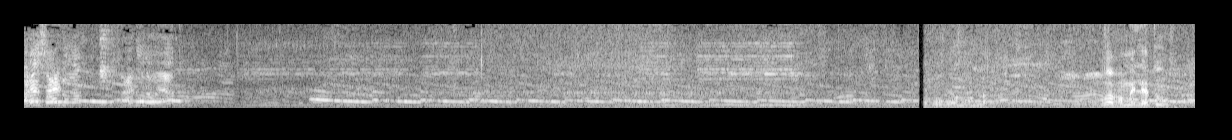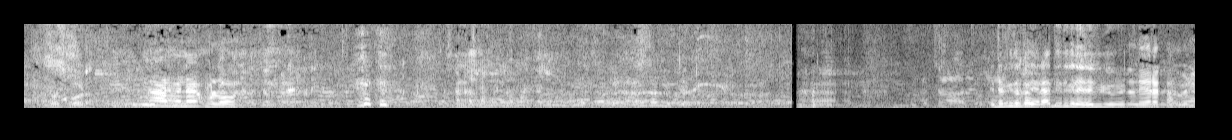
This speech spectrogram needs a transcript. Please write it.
अरे साइड हो जाओ साइड हो जाओ यार। हो गया मामला। अब हमें ले तू। छोड़। यार मैंने वो इधर की तो दे रहा दीदी को दे दे वीडियो में। ले रखा मैंने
